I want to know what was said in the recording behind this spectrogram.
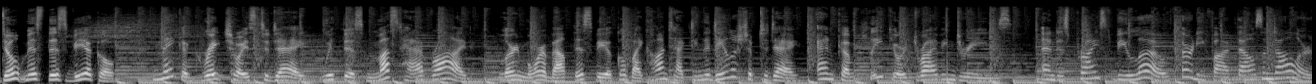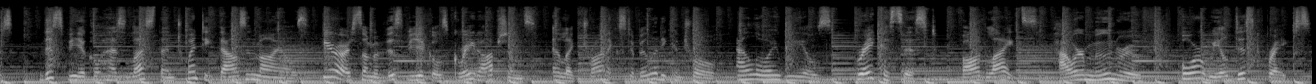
Don't miss this vehicle. Make a great choice today with this must-have ride. Learn more about this vehicle by contacting the dealership today and complete your driving dreams and is priced below $35,000. This vehicle has less than 20,000 miles. Here are some of this vehicle's great options. Electronic stability control, alloy wheels, brake assist, fog lights, power moonroof, four-wheel disc brakes,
